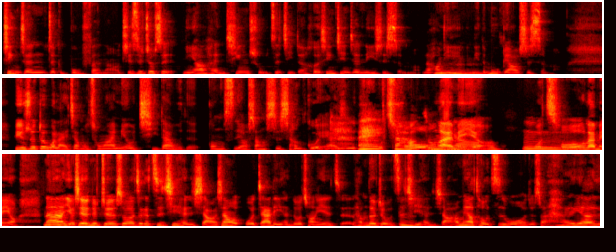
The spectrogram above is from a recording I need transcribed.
竞争这个部分啊，其实就是你要很清楚自己的核心竞争力是什么，然后你你的目标是什么。比如说对我来讲，我从来没有期待我的公司要上市上柜，还是我从来没有，我从来没有。那有些人就觉得说这个志气很小，像我我家里很多创业者，他们都觉得我志气很小，他们要投资我，就说哎呀，就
